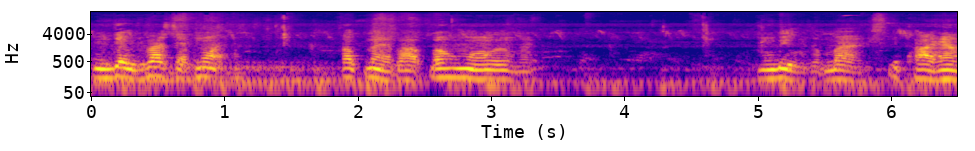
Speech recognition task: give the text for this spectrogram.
มันเดี๋ยวที่ว่าแสบหน่อยครับแม่ปากต้องมองเลย ไงน้องบิวสบายยิบคายแห้ง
